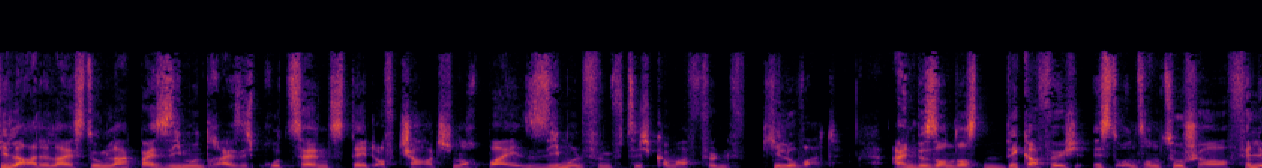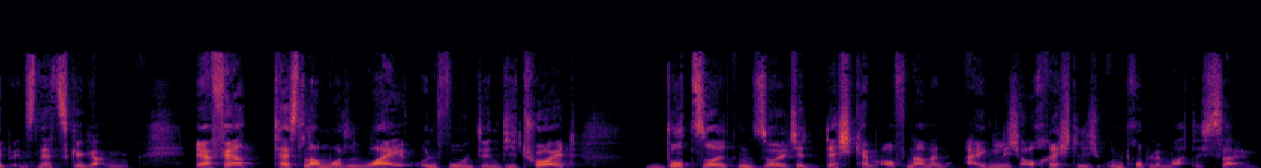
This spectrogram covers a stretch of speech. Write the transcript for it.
Die Ladeleistung lag bei 37%, Prozent, State of Charge noch bei 57,5 Kilowatt. Ein besonders dicker Fisch ist unserem Zuschauer Philipp ins Netz gegangen. Er fährt Tesla Model Y und wohnt in Detroit Dort sollten solche Dashcam-Aufnahmen eigentlich auch rechtlich unproblematisch sein.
